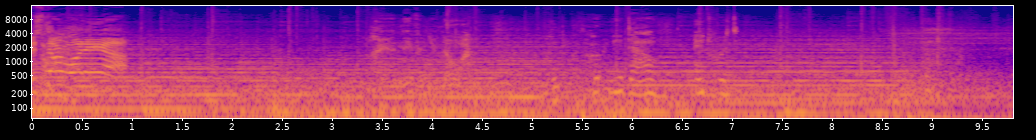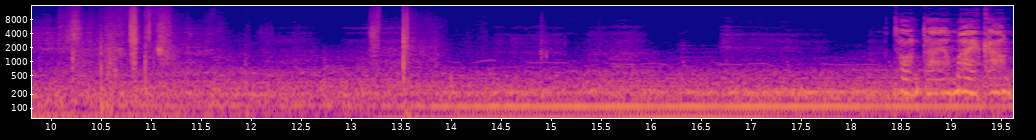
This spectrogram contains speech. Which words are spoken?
There's no one here! I ain't even you know her. Put me down, Edward. Don't die on my account.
